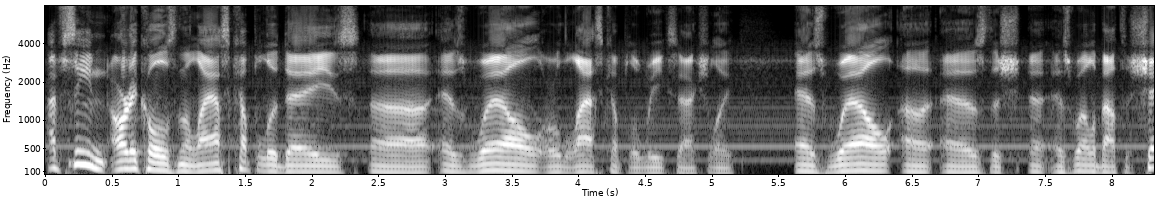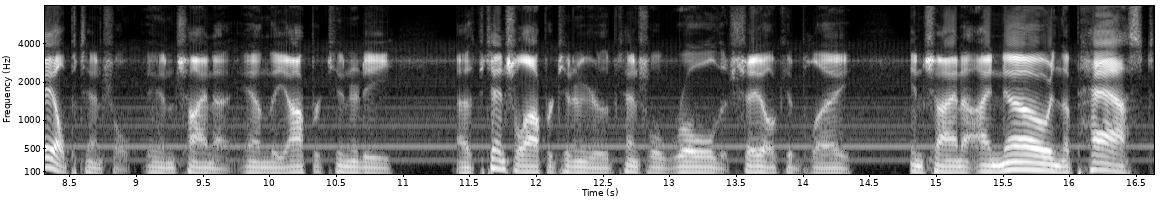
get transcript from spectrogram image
I've seen articles in the last couple of days, uh, as well, or the last couple of weeks actually, as well uh, as the sh- uh, as well about the shale potential in China and the opportunity, uh, the potential opportunity or the potential role that shale could play in China. I know in the past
